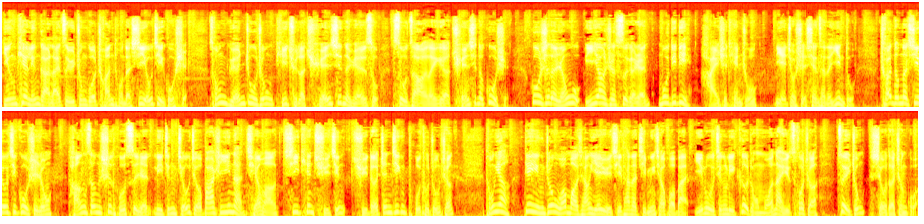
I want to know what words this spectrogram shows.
影片灵感来自于中国传统的《西游记》故事，从原著中提取了全新的元素，塑造了一个全新的故事。故事的人物一样是四个人，目的地还是天竺，也就是现在的印度。传统的《西游记》故事中，唐僧师徒四人历经九九八十一难，前往西天取经，取得真经，普度众生。同样，电影中王宝强也与其他的几名小伙伴一路经历各种磨难与挫折，最终修得正果。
